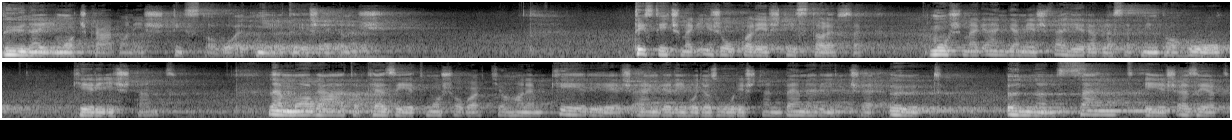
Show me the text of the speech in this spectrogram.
Bűnei mocskában is tiszta volt, nyílt és egyenes. Tisztíts meg izsókkal és tiszta leszek. Most meg engem és fehérebb leszek, mint a hó, kéri Istent. Nem magát, a kezét mosogatja, hanem kéri és engedi, hogy az Úristen bemerítse őt, önnön szent, és ezért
